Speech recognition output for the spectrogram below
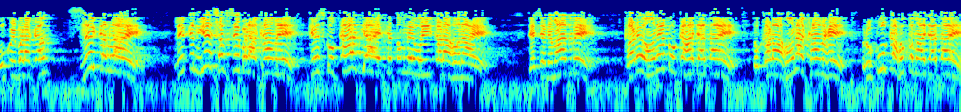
وہ کوئی بڑا کام نہیں کر رہا ہے، لیکن یہ سب سے بڑا کام ہے کہ اس کو کہا گیا ہے کہ تم نے وہی کڑا ہونا ہے۔ جیسے نماز میں کھڑے ہونے کو کہا جاتا ہے تو کھڑا ہونا کام ہے رکو کا حکم آ جاتا ہے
